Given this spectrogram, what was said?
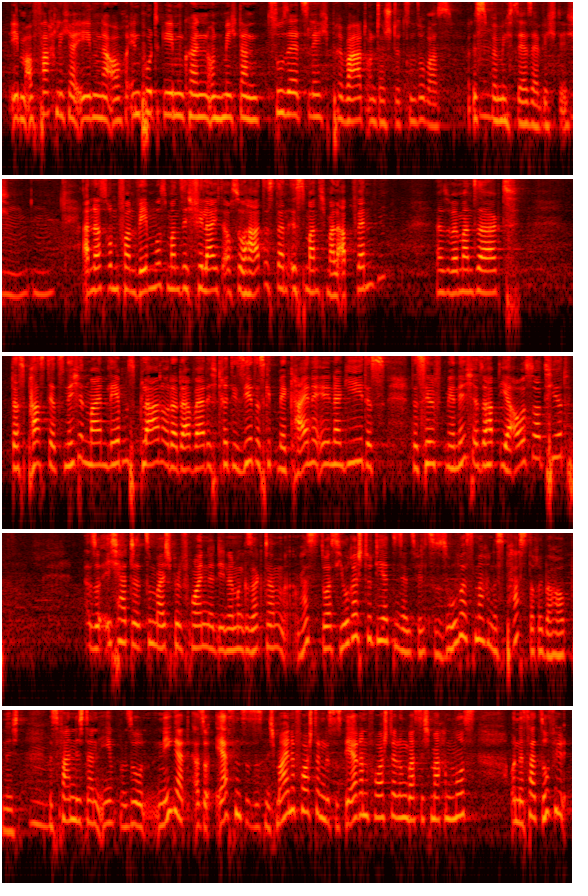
eben auf fachlicher Ebene auch Input geben können und mich dann zusätzlich privat unterstützen. Sowas ist mhm. für mich sehr, sehr wichtig. Mhm, mhm. Andersrum, von wem muss man sich vielleicht auch so hart es dann ist, manchmal abwenden? Also wenn man sagt, das passt jetzt nicht in meinen Lebensplan oder da werde ich kritisiert, es gibt mir keine Energie, das, das hilft mir nicht. Also habt ihr aussortiert? Also ich hatte zum Beispiel Freunde, die dann immer gesagt haben, was, du hast Jura studiert und jetzt willst du sowas machen? Das passt doch überhaupt nicht. Mhm. Das fand ich dann eben so negativ. Also erstens ist es nicht meine Vorstellung, das ist deren Vorstellung, was ich machen muss. Und es hat so viel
